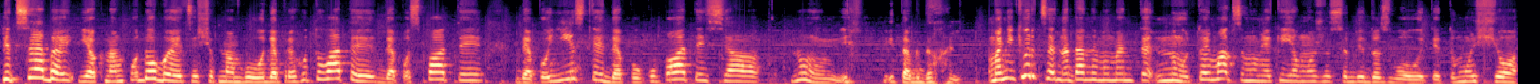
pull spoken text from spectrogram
Під себе, як нам подобається, щоб нам було де приготувати, де поспати, де поїсти, де покупатися, ну і, і так далі. Манікюр це на даний момент ну, той максимум, який я можу собі дозволити, тому що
